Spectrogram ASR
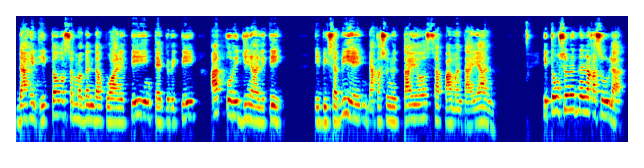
Dahil ito sa magandang quality, integrity, at originality. Ibig sabihin, nakasunod tayo sa pamantayan. Itong sunod na nakasulat,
